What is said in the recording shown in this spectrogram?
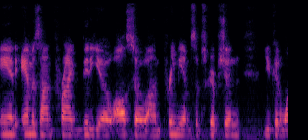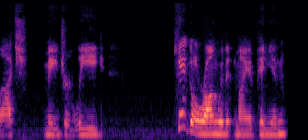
and Amazon Prime Video also on premium subscription. You can watch Major League. Can't go wrong with it, in my opinion.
